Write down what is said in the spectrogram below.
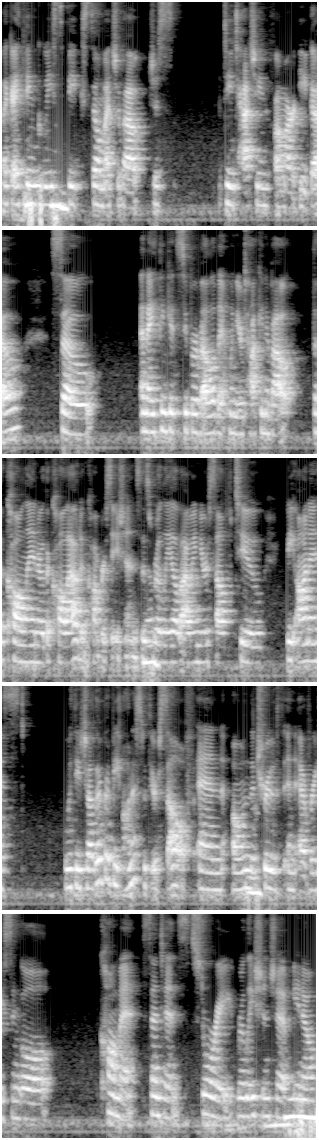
Like I think we mm-hmm. speak so much about just detaching from our ego. So and I think it's super relevant when you're talking about the call in or the call out in conversations is yeah. really allowing yourself to be honest with each other but be honest with yourself and own the truth in every single comment, sentence, story, relationship, you know,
